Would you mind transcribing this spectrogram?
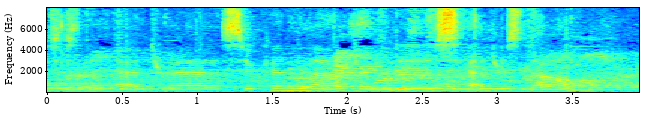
this is the headrest you can uh, turn this headrest down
